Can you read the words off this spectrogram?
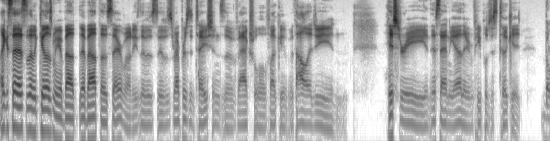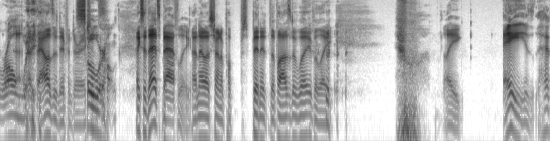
like I said, that's what kills me about about those ceremonies. It was it was representations of actual fucking mythology and history and this that and the other, and people just took it The wrong a, way. a thousand different directions. so wrong. Like I said, that's baffling. I know I was trying to spin it the positive way, but like, like, a is how,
